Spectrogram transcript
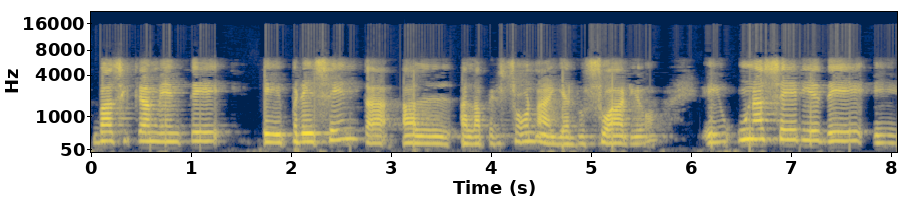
básicamente eh, presenta a la persona y al usuario eh, una serie de eh,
